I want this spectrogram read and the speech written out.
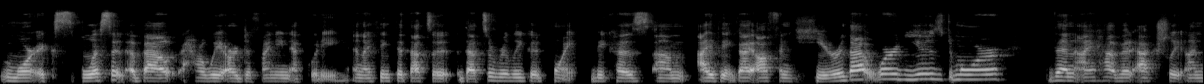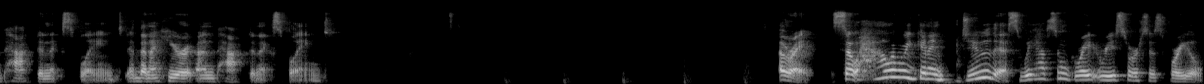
more explicit about how we are defining equity, and I think that that's a that's a really good point because um, I think I often hear that word used more than I have it actually unpacked and explained, and then I hear it unpacked and explained. All right, so how are we going to do this? We have some great resources for you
